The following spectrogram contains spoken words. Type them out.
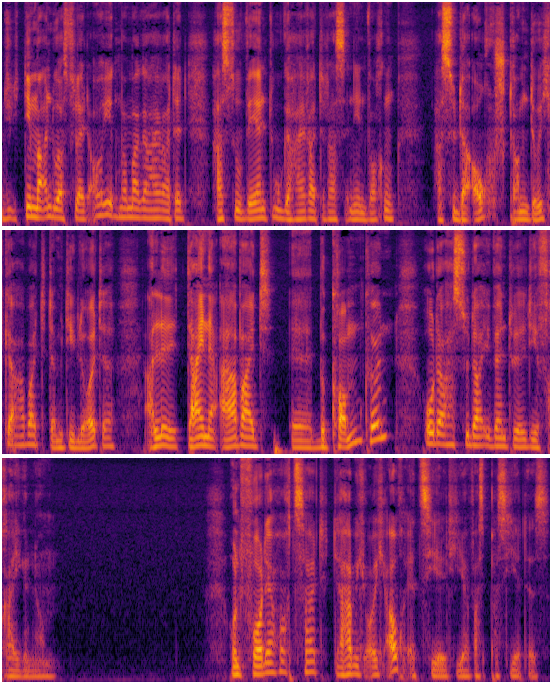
ich nehme an, du hast vielleicht auch irgendwann mal geheiratet. Hast du, während du geheiratet hast in den Wochen, hast du da auch stramm durchgearbeitet, damit die Leute alle deine Arbeit äh, bekommen können? Oder hast du da eventuell dir freigenommen? Und vor der Hochzeit, da habe ich euch auch erzählt hier, was passiert ist.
